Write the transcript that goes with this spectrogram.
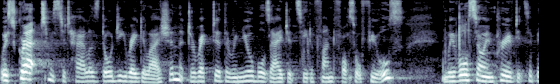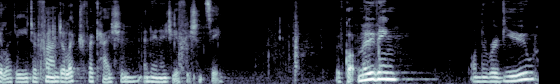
We've scrapped Mr Taylor's dodgy regulation that directed the Renewables Agency to fund fossil fuels, and we've also improved its ability to fund electrification and energy efficiency. We've got moving on the review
